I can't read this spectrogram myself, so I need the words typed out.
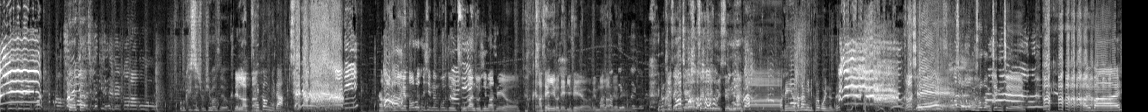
치킨 드릴 거야. 엄마한테 치킨 드릴 거라고. 모르겠지, 조심하세요. 큰일 났다. 겁니다 자 마지막에 떨어지시는 분들 중간 조심하세요. 가생이로 내리세요. 아, 안 웬만하면은. 이거. 가생이 제가 없애드리고 있습니다. 선생님 사장님이 털고 있는데 그렇지. 소범 소범 찜찜. 바이바이.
